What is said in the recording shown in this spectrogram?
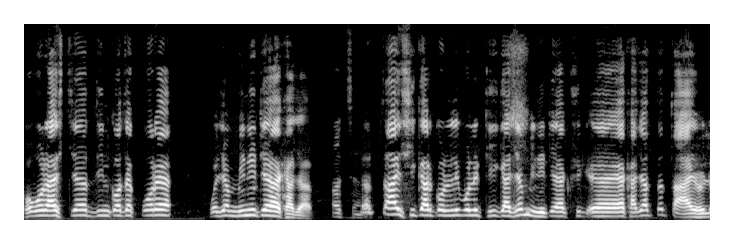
খবর আসছে দিন কতক পরে বলছে মিনিটে এক হাজার। আচ্ছা। তাই স্বীকার করলি বলি ঠিক আছে মিনিটে এক এক হাজার তো তাই হইল।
